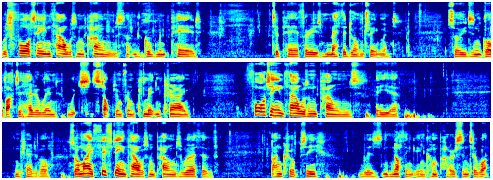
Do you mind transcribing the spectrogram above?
was £14,000 that the government paid to pay for his methadone treatment. So he didn't go back to heroin, which stopped him from committing crime. £14,000 a year. Incredible. So my £15,000 worth of bankruptcy was nothing in comparison to what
